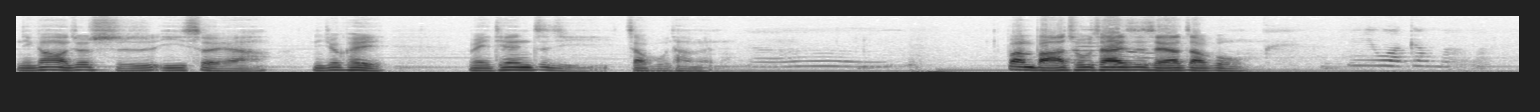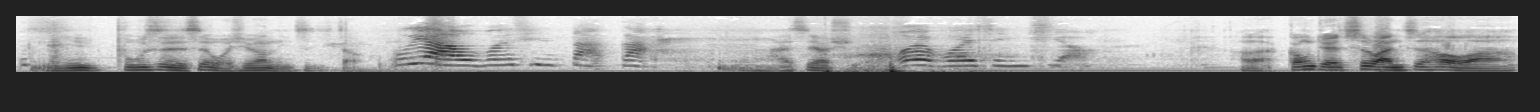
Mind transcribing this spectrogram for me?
你刚好就十一岁啊，你就可以每天自己照顾他们。嗯。不然爸爸出差是谁要照顾？你我干嘛吗？你不是，是我希望你自己照顾。不要，我不会亲大大。嗯，还是要学。我也不会心小。好了，公爵吃完之后啊，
